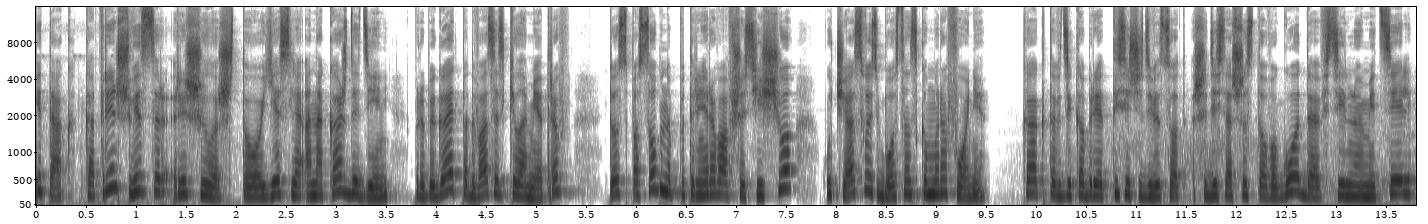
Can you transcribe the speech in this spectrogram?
Итак, Катрин Швейцер решила, что если она каждый день пробегает по 20 километров, то способна, потренировавшись еще, участвовать в бостонском марафоне. Как-то в декабре 1966 года в сильную метель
